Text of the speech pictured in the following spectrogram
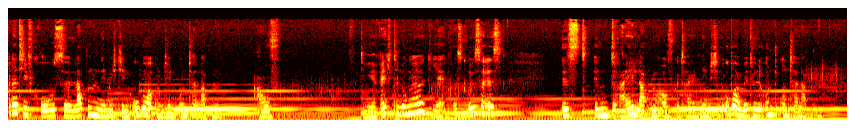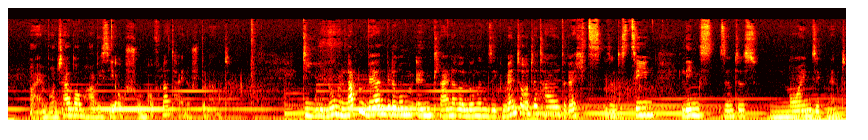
relativ große Lappen, nämlich den Ober- und den Unterlappen, auf. Die rechte Lunge, die etwas größer ist, ist in drei Lappen aufgeteilt, nämlich den Obermittel- und Unterlappen. Beim Bronchialbaum habe ich sie auch schon auf Lateinisch benannt. Die Lungenlappen werden wiederum in kleinere Lungensegmente unterteilt. Rechts sind es zehn, links sind es neun Segmente.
